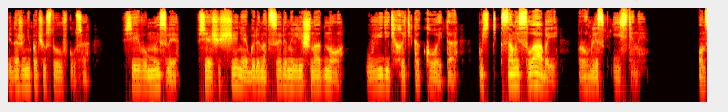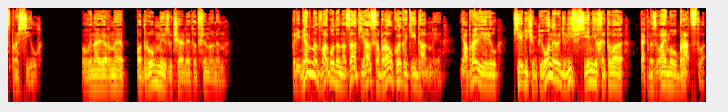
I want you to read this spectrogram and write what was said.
и даже не почувствовал вкуса. Все его мысли, все ощущения были нацелены лишь на одно — увидеть хоть какой-то, пусть самый слабый, проблеск истины. Он спросил, «Вы, наверное, подробно изучали этот феномен?» «Примерно два года назад я собрал кое-какие данные. Я проверил, все ли чемпионы родились в семьях этого так называемого братства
